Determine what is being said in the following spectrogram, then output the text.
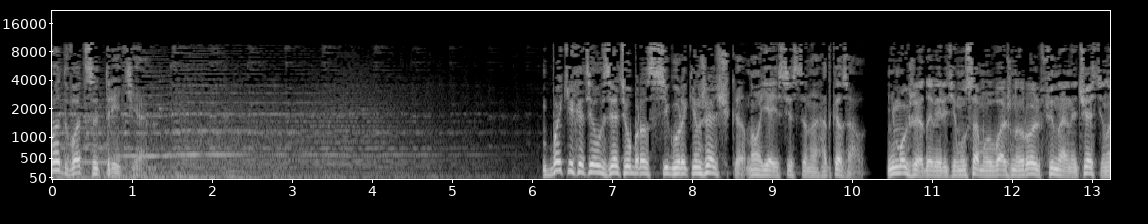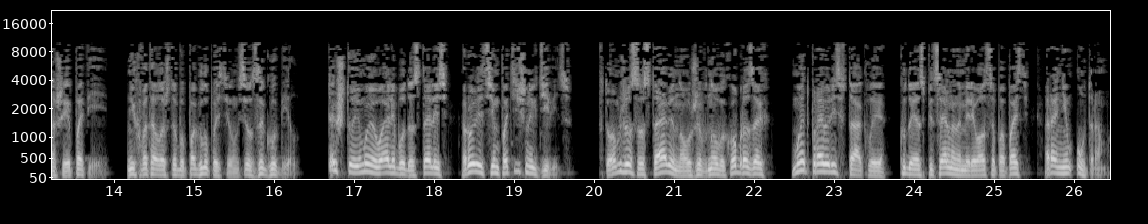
Глава 23 Баки хотел взять образ Сигура-кинжальщика, но я, естественно, отказал. Не мог же я доверить ему самую важную роль в финальной части нашей эпопеи. Не хватало, чтобы по глупости он все загубил. Так что ему и Валибу достались роли симпатичных девиц. В том же составе, но уже в новых образах, мы отправились в Таклы, куда я специально намеревался попасть ранним утром.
